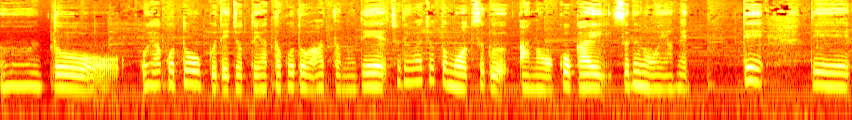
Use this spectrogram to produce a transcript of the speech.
うんと親子トークでちょっとやったことがあったのでそれはちょっともうすぐあの公開するのをやめてで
